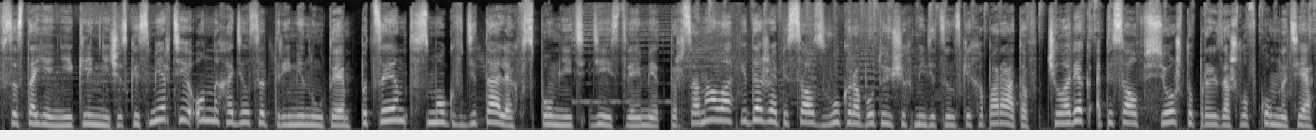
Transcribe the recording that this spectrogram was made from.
В состоянии клинической смерти он находился 3 минуты. Пациент смог в деталях вспомнить действия медперсонала и даже описал звук работающих медицинских аппаратов аппаратов. Человек описал все, что произошло в комнате,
